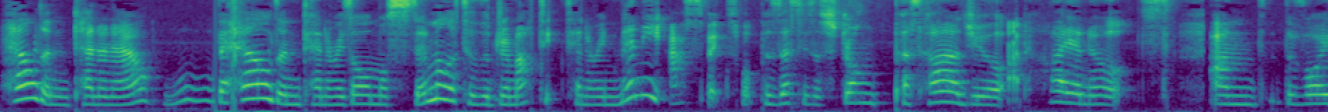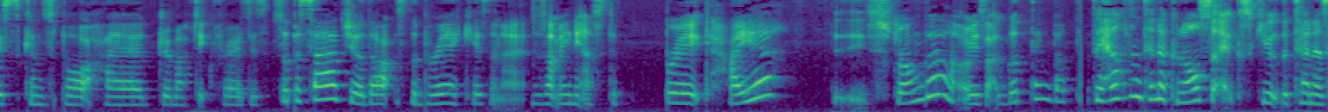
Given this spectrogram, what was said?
Helden tenor now. The Helden tenor is almost similar to the dramatic tenor in many aspects, but possesses a strong passaggio at higher notes. and the voice can support higher dramatic phrases. So passaggio, that's the break, isn't it? Does that mean it has to break higher? Stronger, or is that a good thing? But the held tenor can also execute the tenor's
